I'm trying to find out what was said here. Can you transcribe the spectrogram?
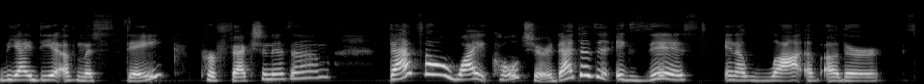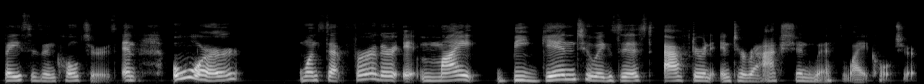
the idea of mistake, perfectionism, that's all white culture. That doesn't exist in a lot of other spaces and cultures. And or one step further, it might begin to exist after an interaction with white culture.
